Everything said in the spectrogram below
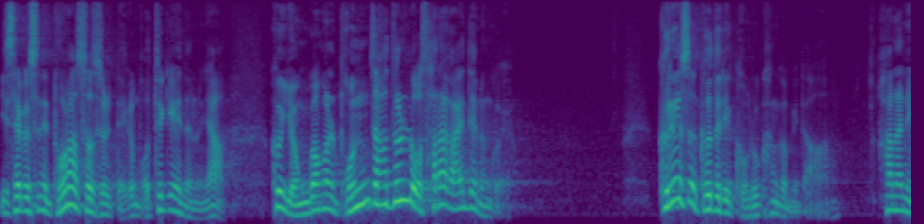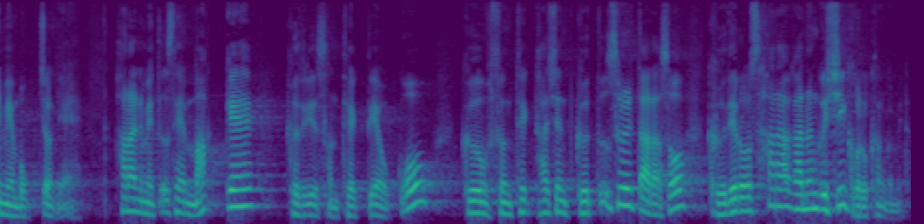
이스라엘 백성이 돌아섰을 때 그럼 어떻게 해야 되느냐? 그 영광을 본 자들로 살아가야 되는 거예요. 그래서 그들이 거룩한 겁니다. 하나님의 목적에, 하나님의 뜻에 맞게 그들이 선택되었고 그 선택하신 그 뜻을 따라서 그대로 살아가는 것이 거룩한 겁니다.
